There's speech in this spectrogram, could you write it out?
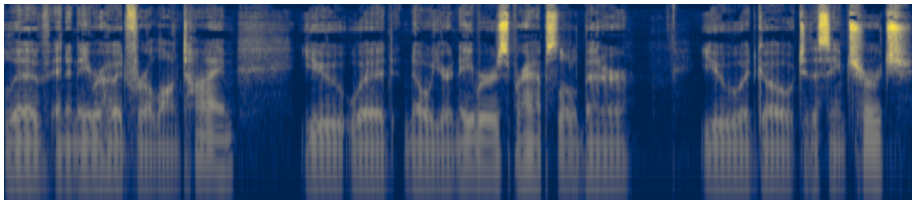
live in a neighborhood for a long time. You would know your neighbors perhaps a little better. You would go to the same church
